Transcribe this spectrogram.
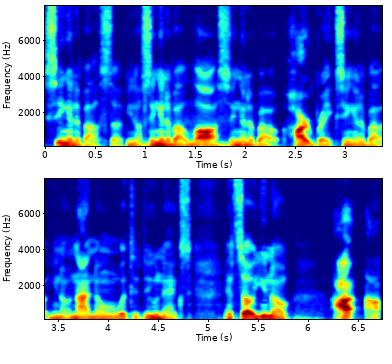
singing about stuff, you know, singing about loss, singing about heartbreak, singing about you know not knowing what to do next, and so you know. I, I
